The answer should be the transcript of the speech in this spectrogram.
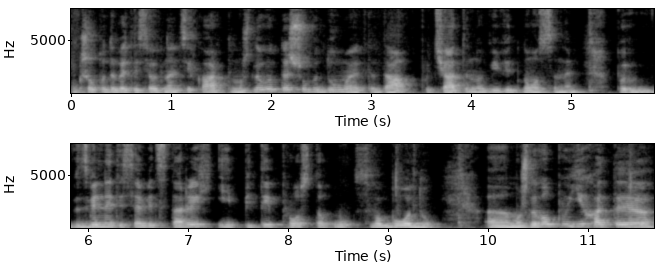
якщо подивитися от на ці карти, можливо, те, що ви думаєте, да, почати нові відносини, звільнитися від старих і піти просто у свободу. Е, можливо, поїхати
